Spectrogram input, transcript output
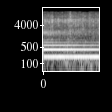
Música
